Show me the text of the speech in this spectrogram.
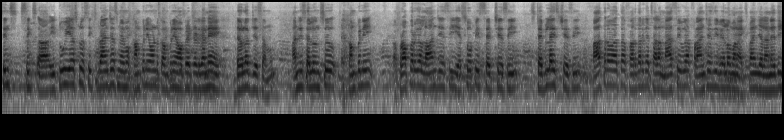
since six ఈ టూ ఇయర్స్లో సిక్స్ బ్రాంచెస్ మేము కంపెనీ ఓన్ కంపెనీ ఆపరేటెడ్గానే డెవలప్ చేసాము అన్ని సెలూన్స్ కంపెనీ ప్రాపర్గా లాంచ్ చేసి ఎస్ఓపి సెట్ చేసి స్టెబిలైజ్ చేసి ఆ తర్వాత ఫర్దర్గా చాలా మ్యాసివ్గా ఫ్రాంచైజీ వేలో మనం ఎక్స్పాండ్ చేయాలనేది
